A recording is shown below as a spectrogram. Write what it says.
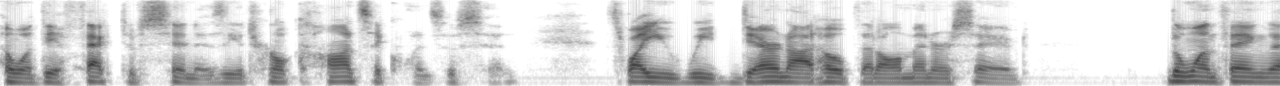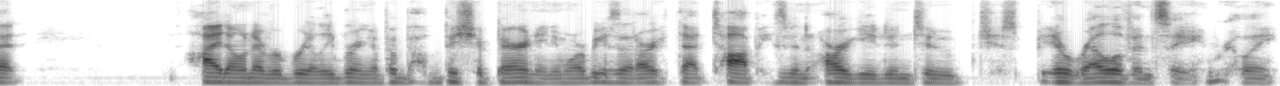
and what the effect of sin is, the eternal consequence of sin. That's why you, we dare not hope that all men are saved. The one thing that I don't ever really bring up about Bishop Barron anymore because that that topic has been argued into just irrelevancy, really.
